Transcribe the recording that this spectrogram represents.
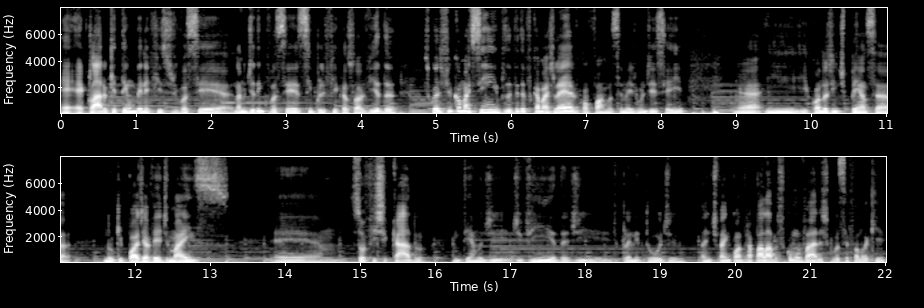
É, é, claro que tem um benefício de você, na medida em que você simplifica a sua vida, as coisas ficam mais simples, a vida fica mais leve, conforme você mesmo disse aí. Né? E, e quando a gente pensa no que pode haver de mais é, sofisticado, em termos de, de vida, de, de plenitude, a gente vai encontrar palavras como várias que você falou aqui.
